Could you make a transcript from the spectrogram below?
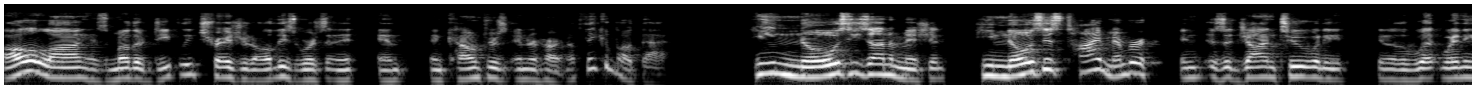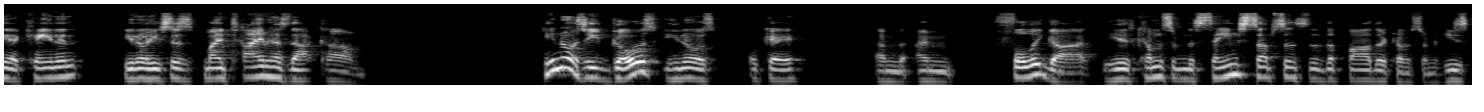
All along, his mother deeply treasured all these words and, and encounters in her heart. Now, think about that. He knows he's on a mission. He knows his time. Remember, in, is it John 2 when he, you know, the wedding at Canaan? You know, he says, My time has not come. He knows he goes, he knows, okay, I'm I'm fully God. He comes from the same substance that the Father comes from. He's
